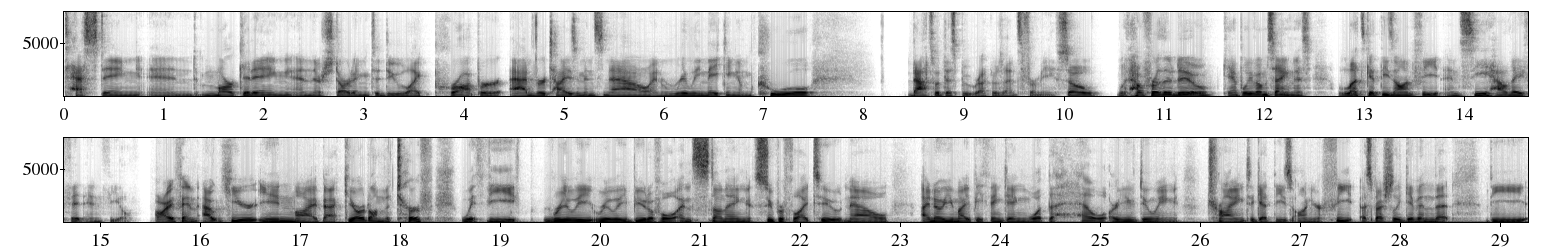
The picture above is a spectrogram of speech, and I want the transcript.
testing and marketing and they're starting to do like proper advertisements now and really making them cool that's what this boot represents for me. So without further ado, can't believe I'm saying this, let's get these on feet and see how they fit and feel. All right, fam, out here in my backyard on the turf with the really, really beautiful and stunning Superfly 2. Now, I know you might be thinking, what the hell are you doing trying to get these on your feet, especially given that the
